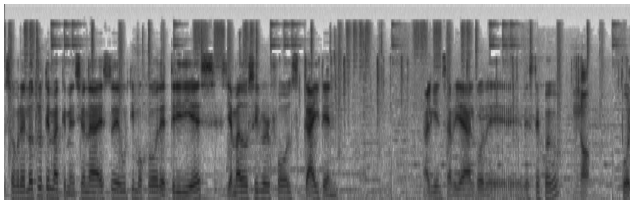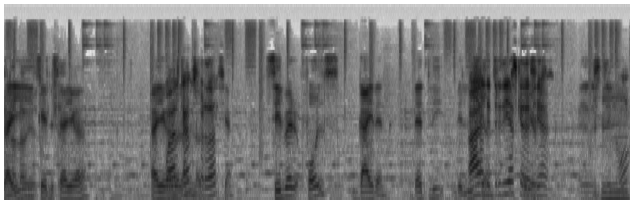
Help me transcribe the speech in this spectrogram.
sobre el otro tema que menciona, este último juego de 3DS llamado Silver Falls Gaiden. ¿Alguien sabía algo de, este juego? No. Por ahí que les ha llegado. Ha llegado ¿Cuál la perdón? Silver Falls Gaiden. Deadly Delicious. Ah, el de tres días que decía. Este, no,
